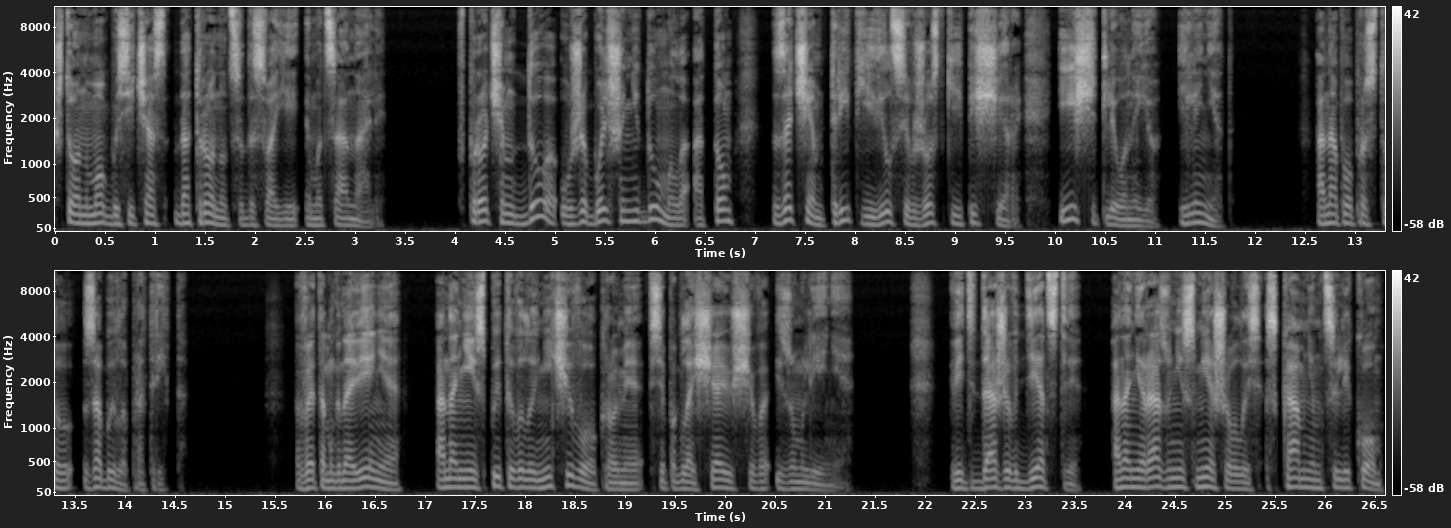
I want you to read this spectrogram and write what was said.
что он мог бы сейчас дотронуться до своей эмоционали. Впрочем, Дуа уже больше не думала о том, зачем Трит явился в жесткие пещеры, ищет ли он ее или нет. Она попросту забыла про Трита. В это мгновение она не испытывала ничего, кроме всепоглощающего изумления. Ведь даже в детстве она ни разу не смешивалась с камнем целиком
